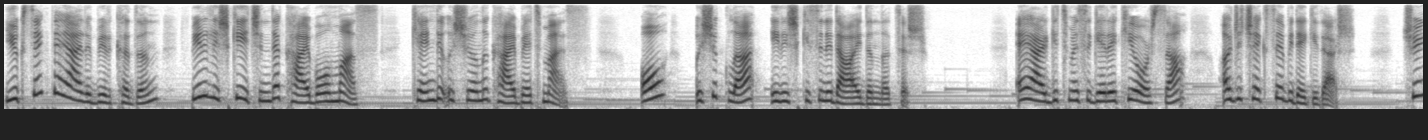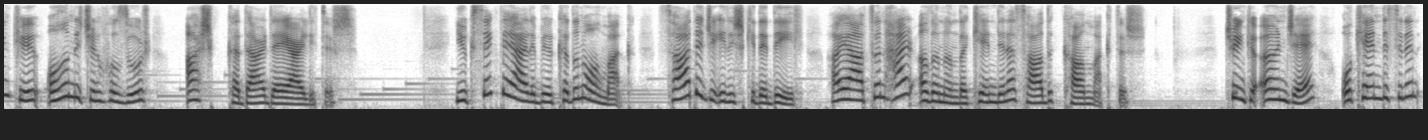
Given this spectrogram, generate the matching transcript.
Yüksek değerli bir kadın bir ilişki içinde kaybolmaz. Kendi ışığını kaybetmez. O, ışıkla ilişkisini de aydınlatır. Eğer gitmesi gerekiyorsa acı çekse bile gider. Çünkü onun için huzur aşk kadar değerlidir. Yüksek değerli bir kadın olmak sadece ilişkide değil, hayatın her alanında kendine sadık kalmaktır. Çünkü önce o kendisinin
